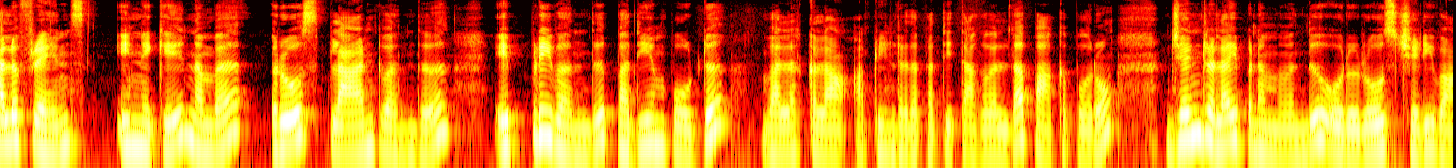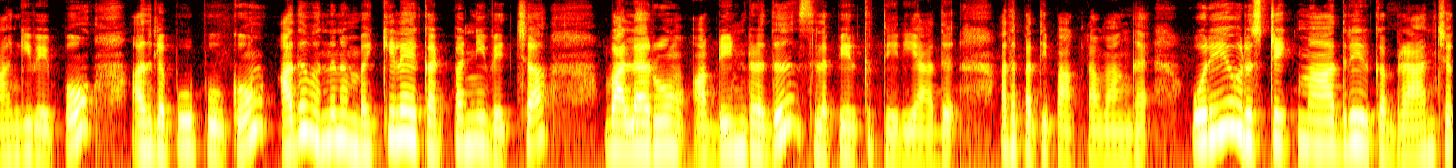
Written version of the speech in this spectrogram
Hello friends, இன்றைக்கி நம்ம ரோஸ் பிளான்ட் வந்து எப்படி வந்து பதியம் போட்டு வளர்க்கலாம் அப்படின்றத பற்றி தகவல் தான் பார்க்க போகிறோம் ஜென்ரலாக இப்போ நம்ம வந்து ஒரு ரோஸ் செடி வாங்கி வைப்போம். அதில் பூ பூக்கும். அதை வந்து நம்ம கிளையை கட் பண்ணி வச்சா வளரும் அப்படின்றது சில பேருக்கு தெரியாது. அதை பற்றி பார்க்கலாம் வாங்க. ஒரே ஒரு ஸ்டிக் மாதிரி இருக்க பிரான்ச்சை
